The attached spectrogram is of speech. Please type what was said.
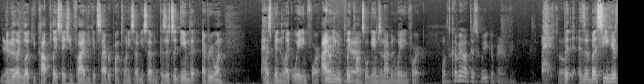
yeah. And be like, look, you cop PlayStation Five, you get Cyberpunk 2077 because it's a game that everyone has been like waiting for. I don't even play Yeah. console games, and I've been waiting for it. well, it's coming out this week apparently. So, But but see, here's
